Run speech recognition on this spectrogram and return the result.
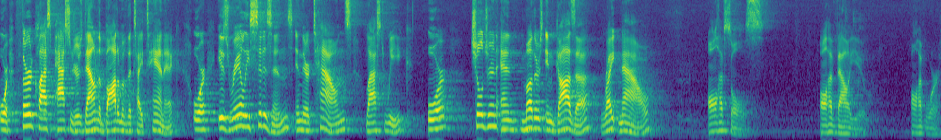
or third class passengers down the bottom of the Titanic, or Israeli citizens in their towns last week, or children and mothers in Gaza right now, all have souls, all have value, all have worth.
